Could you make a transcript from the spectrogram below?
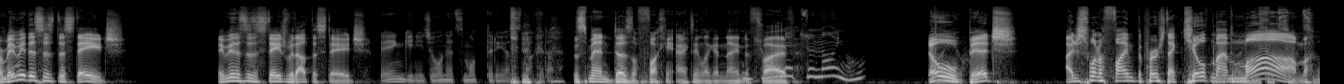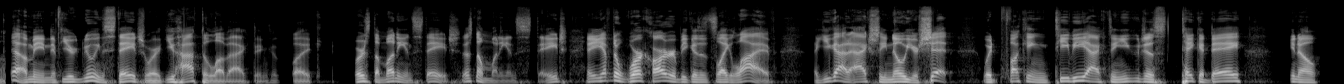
Or maybe this is the stage. Maybe this is a stage without the stage. this man does a fucking acting like a nine to five. No, bitch. I just want to find the person that killed my mom. Yeah, I mean, if you're doing stage work, you have to love acting. Cause like, where's the money in stage? There's no money in stage, and you have to work harder because it's like live. Like, you gotta actually know your shit with fucking TV acting, you could just take a day, you know,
